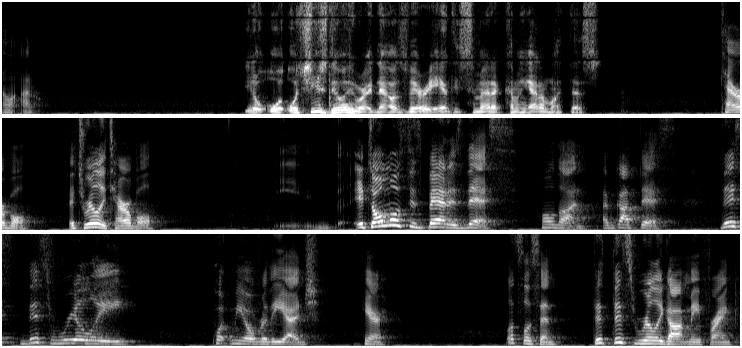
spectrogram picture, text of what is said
Oh, I don't you know what, what she's doing right now is very anti-Semitic coming at him like this. Terrible. It's really terrible. It's almost as bad as this. Hold on, I've got this. This this really put me over the edge. Here, let's listen. This this really got me, Frank.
